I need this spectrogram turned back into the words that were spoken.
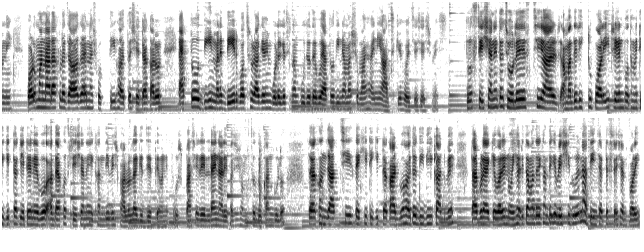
মানে বড় মা না রাখলে যাওয়া যায় না। সত্যি হয়তো সেটা কারণ এত দিন মানে দেড় বছর আগে আমি বলে গেছিলাম পুজো দেবো, এত দিন আমার সময় হয়নি, আজকে হয়েছে শেষমেশ। তো স্টেশনে তো চলে এসেছি আর আমাদের একটু পরেই ট্রেন, প্রথমে টিকিটটা কেটে নেব। আর দেখো স্টেশনে এখান দিয়ে বেশ ভালো লাগে যেতে মানে পাশে রেল লাইন আর এপাশে সমস্ত দোকানগুলো। তো এখন যাচ্ছি, দেখি টিকিটটা কাটবো। হয়তো দিদি কাটবে। তারপরে একেবারে নৈহারি তো আমাদের এখান থেকে বেশি দূরে না তিন চারটে স্টেশন পরেই।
